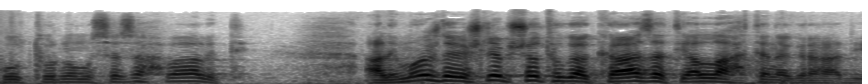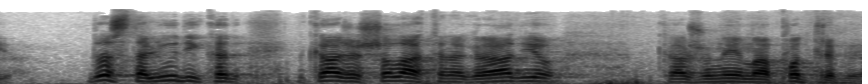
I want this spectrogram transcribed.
kulturno mu se zahvaliti. Ali možda je još ljepše od toga kazati Allah te nagradio. Dosta ljudi kad kažeš Allah te nagradio, kažu nema potrebe.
